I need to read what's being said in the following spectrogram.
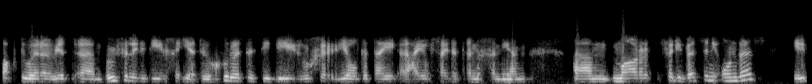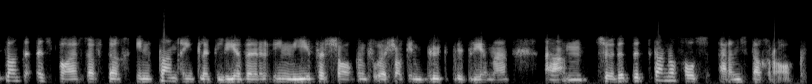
faktore, weet ehm um, hoeveel het die dier geëet, hoe groot is die dier, hoe gereeld het hy hy of sy dit ingeneem. Ehm um, maar vir die wits en die onwis Hierdie plante is baie giftig en kan eintlik lewer en nierversaking veroorsaak en bloedprobleme. Ehm um, so dit dit kan nogals ernstig raak.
